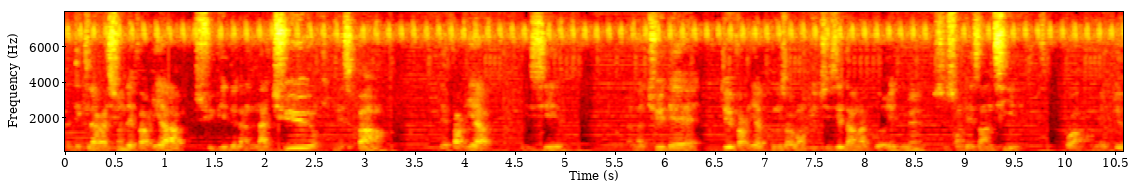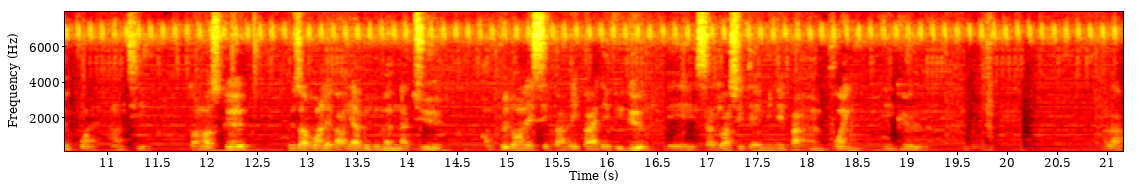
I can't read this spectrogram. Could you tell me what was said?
La déclaration des variables suivie de la nature, n'est-ce pas, des variables. Ici, la nature des deux variables que nous allons utiliser dans l'algorithme, ce sont des entiers. Pourquoi on met deux points entiers. Donc lorsque nous avons les variables de même nature, on peut donc les séparer par des virgules. Et ça doit se terminer par un point virgule. Voilà.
